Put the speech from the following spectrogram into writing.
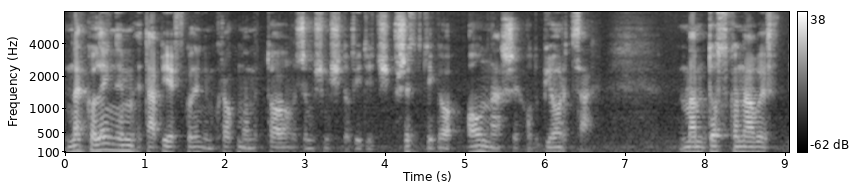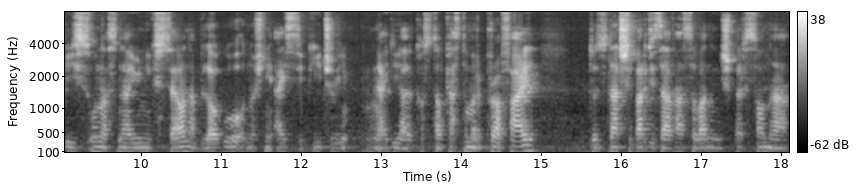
Na kolejnym etapie, w kolejnym kroku mamy to, że musimy się dowiedzieć wszystkiego o naszych odbiorcach Mam doskonały wpis u nas na Unix SEO na blogu odnośnie ICP, czyli Ideal Customer Profile. To jest znacznie bardziej zaawansowany niż persona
